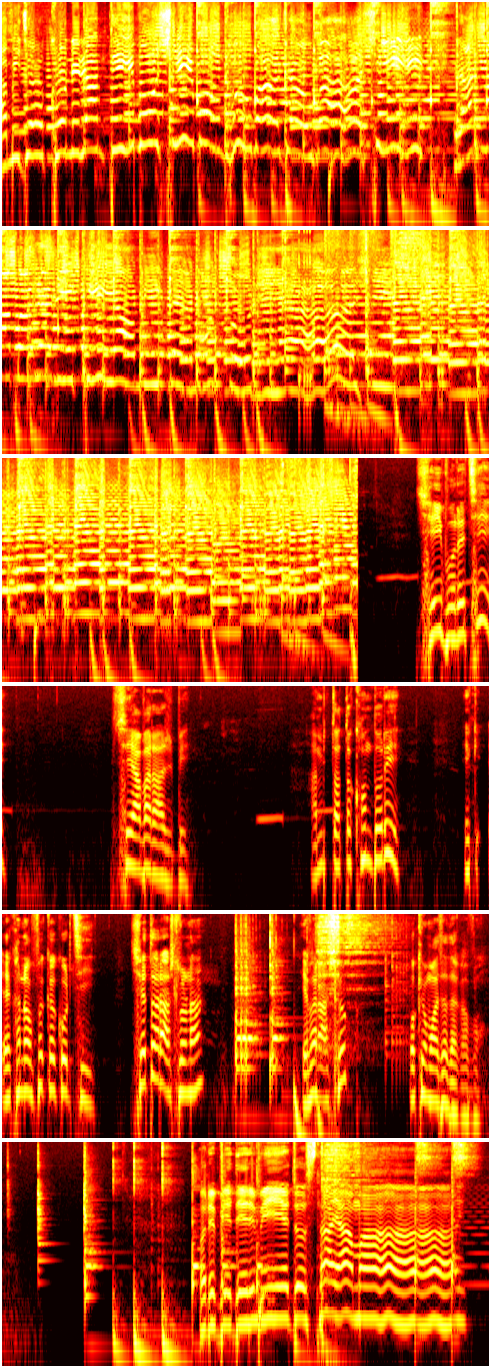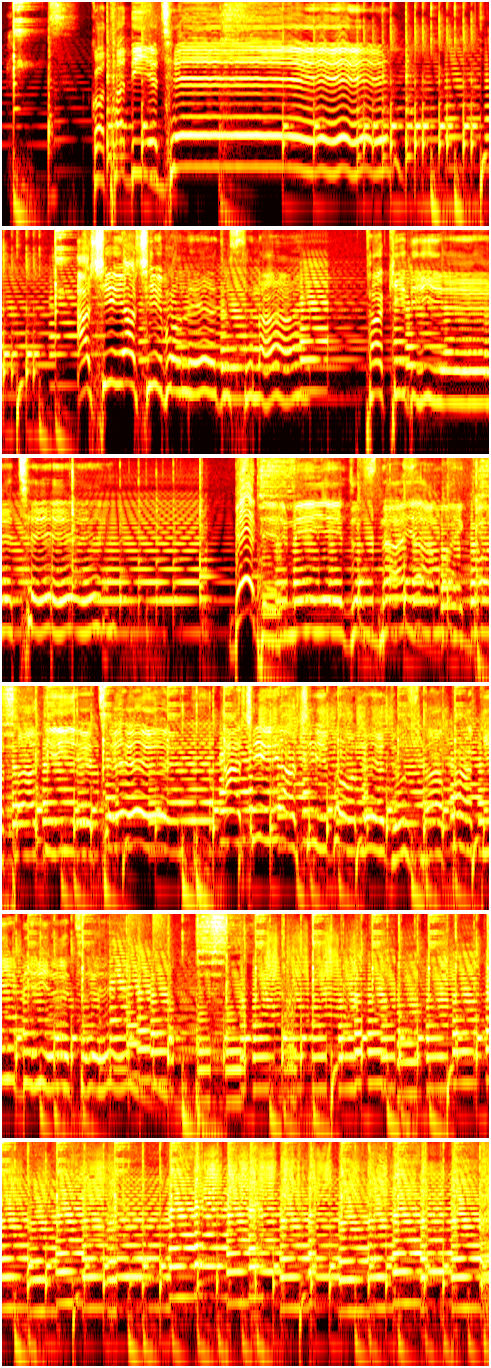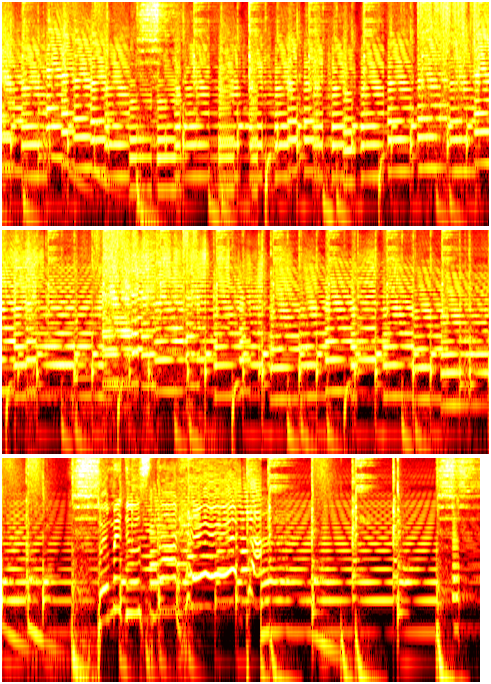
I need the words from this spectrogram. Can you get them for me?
আমি যখন রাতে বসি, বন্ধু রান্না আমি কেন করে আসি? সেই বলেছে, সে আবার আসবে। আমি ততক্ষণ ধরে এখানে অপেক্ষা করছি, সে তো আর আসলো না। এবার আসুক, ওকে মজা দেখাবো। ওরে বেদের মেয়ে জোস্নায় আমায়। কথা দিয়েছে। আসি আসি বলে জোৎস্না ফাঁকি দিয়েছে। বেদের মেয়ে জোৎস্নায় আমায় কথা দিয়েছে। আসি আসি বলে জোৎস্না ফাঁকি দিয়েছে। তুমি দুস্তা হে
